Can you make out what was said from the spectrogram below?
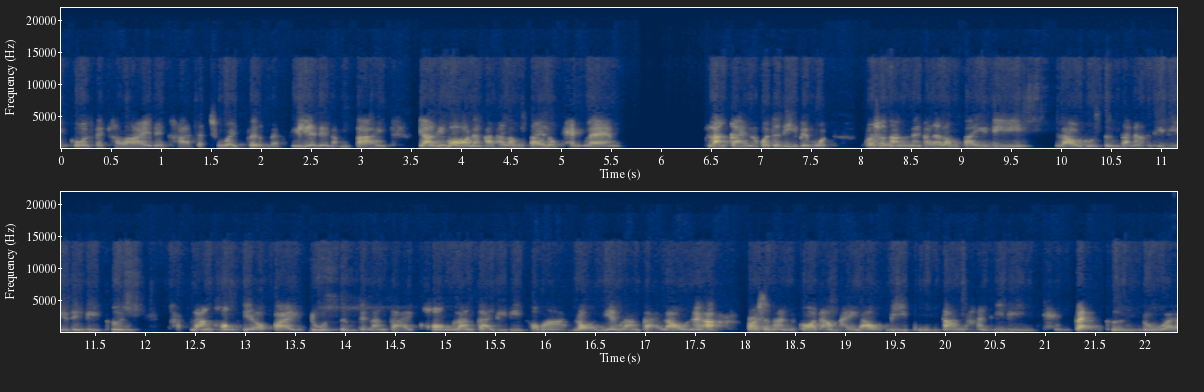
ริโกแซคคาไลนะคะ จะช่วยเสริมแบคทีเรียในลำไส้อย่างที่บอกนะคะ ถ้าลำไส้เราแข็งแรง ร่างกายเราก็จะดีไปหมด เพราะฉะนั้นนะคะถ้าลำไส้ดีเราดูดซึมสารอาหารที่ดีได้ดีขึ้น ขับล้างของเสียออกไป ดูดซึมแต่ร่างกายของร่างกายดีๆ เข้ามา หล่อเลี้ยงร่างกายเรานะคะ เพราะฉะนั้นก็ทำให้เรามีภูมิต้านทานที่ดีแข็งแกร่งขึ้นด้วย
